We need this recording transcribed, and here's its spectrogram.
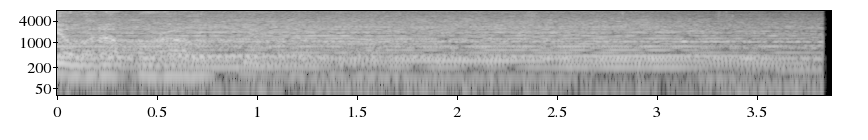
Yo, what up, world?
